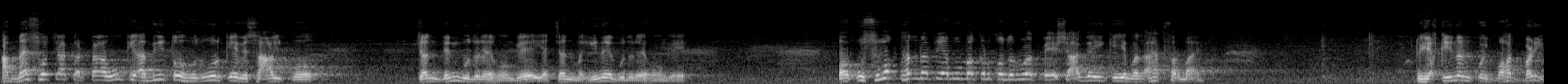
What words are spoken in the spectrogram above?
اب میں سوچا کرتا ہوں کہ ابھی تو حضور کے وصال کو چند دن گزرے ہوں گے یا چند مہینے گزرے ہوں گے، اور اس وقت حضرت ابو بکر کو ضرورت پیش آ گئی کہ یہ وضاحت فرمائے۔ تو یقیناً کوئی بہت بڑی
